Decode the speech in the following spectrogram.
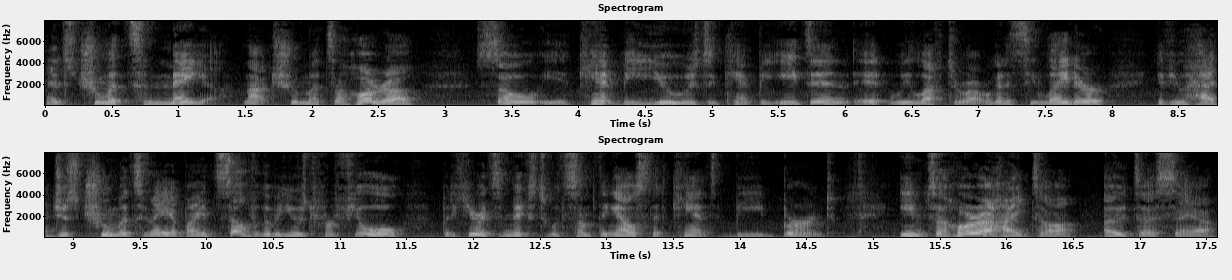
And it's Truma Tmeya, not Truma Tahora. So it can't be used, it can't be eaten, it we left to rot. We're going to see later if you had just Truma Tmeya by itself, it could be used for fuel, but here it's mixed with something else that can't be burned. Im Tahora Haita, Ota Seah,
